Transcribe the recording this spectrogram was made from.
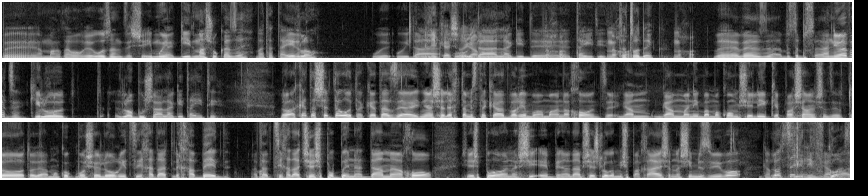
ואמרת אורי אוזן, זה שאם הוא יגיד משהו כזה, ואתה תעיר לו, הוא הוא ידע הוא גם, ידע. להגיד, אה, נכון, טעיתי, אתה נכון. צודק. נכון. ו- וזה וזה בסדר, אני אוהב את זה. כאילו, לא בושה להגיד טעיתי. לא הקטע של טעות, הקטע זה העניין של איך אתה מסתכל על הדברים, הוא אמר נכון, זה גם, גם אני במקום שלי כפרשן, שזה אותו, אתה יודע, מקום כמו של אורי, צריך לדעת לכבד. אתה צריך לדעת שיש פה בן אדם מאחור, שיש פה אנשים, אה, בן אדם שיש לו גם משפחה, יש אנשים מסביבו, גם לא השיח- צריך גם לפגוע, אפשר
